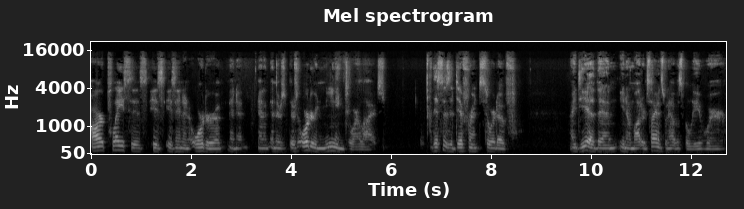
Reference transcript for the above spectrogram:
our place is is is in an order of, and a, and and there's there's order and meaning to our lives. This is a different sort of idea than you know modern science would have us believe, where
